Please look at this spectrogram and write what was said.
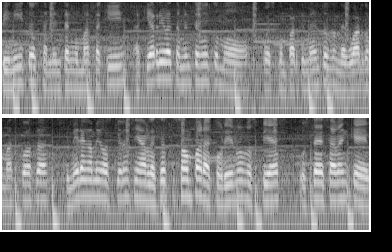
pinitos también tengo más aquí. Aquí arriba también tengo como pues compartimentos donde guardo más cosas. Y miren amigos, quiero enseñarles, estos son para cubrirnos los pies Ustedes saben que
